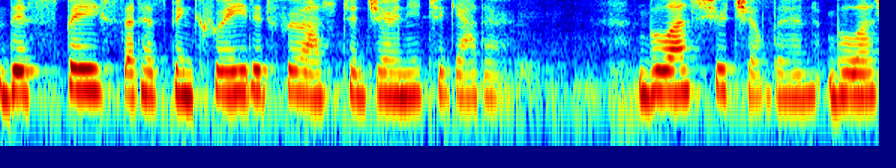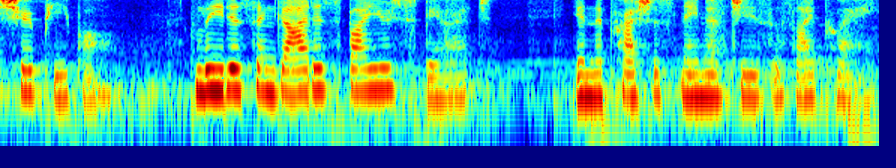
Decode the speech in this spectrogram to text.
this space that has been created for us to journey together. Bless your children, bless your people. Lead us and guide us by your Spirit. In the precious name of Jesus, I pray.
